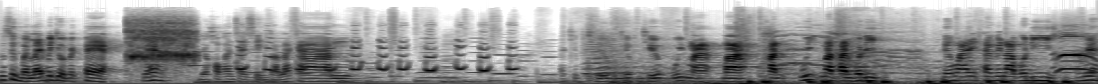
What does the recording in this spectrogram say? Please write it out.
รู้สึกเหมือนไร้ประโยชน์แปลกๆนะเดี๋ยวขอพันใจเสียงก่อนละกัน ชึบชึบชึบอุ้ยมา มาทัน อุ้ยมาทันพอดี เธอมาได้ทันเวลาพอดีเนี่ย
